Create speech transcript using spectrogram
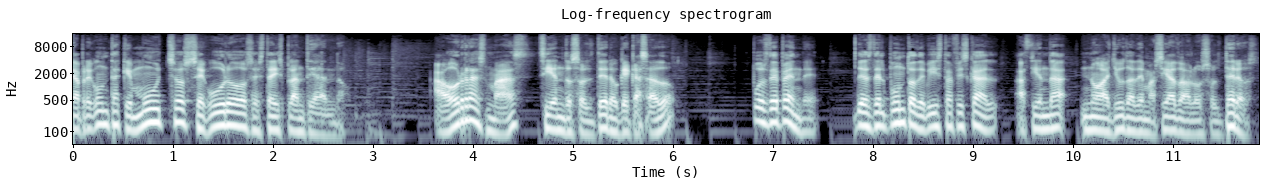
La pregunta que muchos seguro os estáis planteando. ¿Ahorras más siendo soltero que casado? Pues depende. Desde el punto de vista fiscal, Hacienda no ayuda demasiado a los solteros.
